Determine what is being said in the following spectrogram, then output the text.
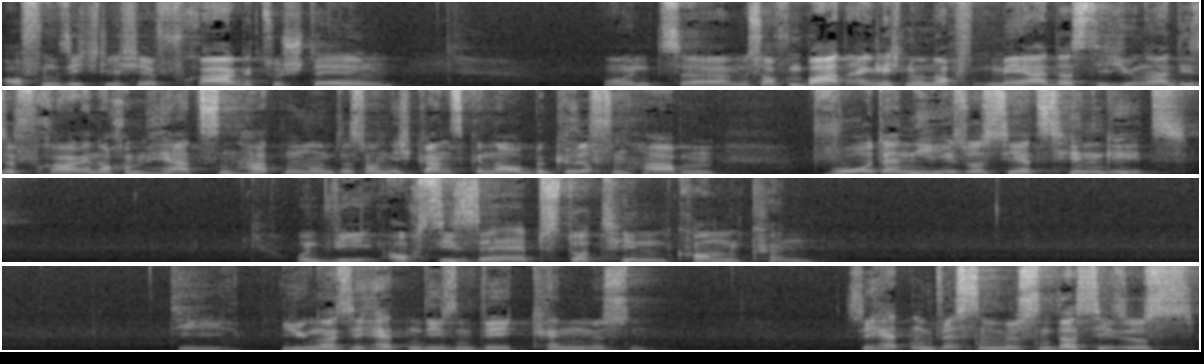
offensichtliche Frage zu stellen. Und äh, es offenbart eigentlich nur noch mehr, dass die Jünger diese Frage noch im Herzen hatten und das noch nicht ganz genau begriffen haben, wo denn Jesus jetzt hingeht und wie auch sie selbst dorthin kommen können. Die Jünger, sie hätten diesen Weg kennen müssen. Sie hätten wissen müssen, dass Jesus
